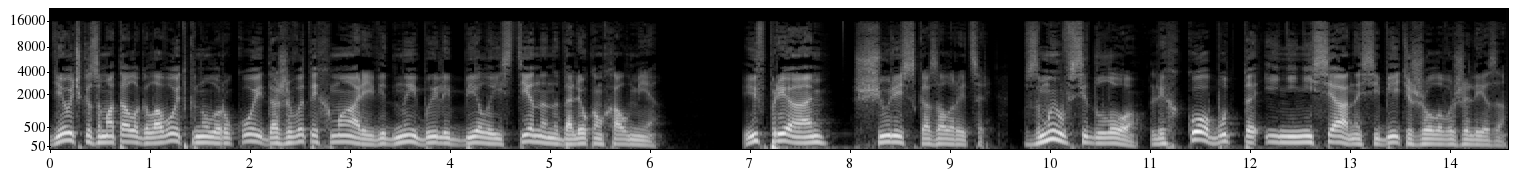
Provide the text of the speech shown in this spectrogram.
Девочка замотала головой, ткнула рукой, даже в этой хмаре видны были белые стены на далеком холме. «И впрямь», — щурясь, сказал рыцарь. Взмыл в седло, легко, будто и не неся на себе тяжелого железа.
